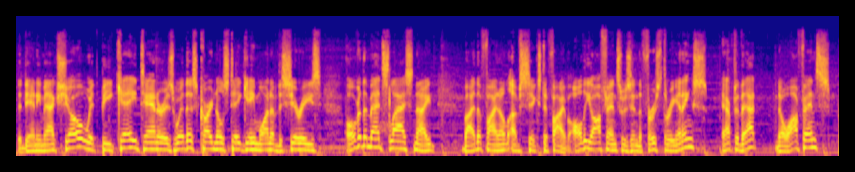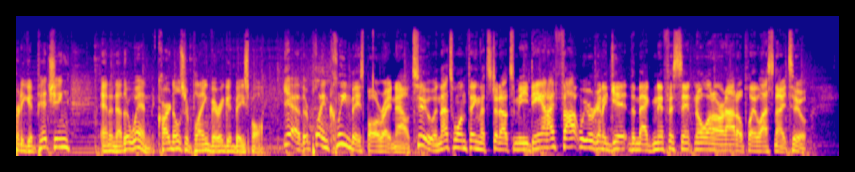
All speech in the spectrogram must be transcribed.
The Danny Mac Show with BK. Tanner is with us. Cardinals take game one of the series over the Mets last night by the final of six to five. All the offense was in the first three innings. After that, no offense, pretty good pitching, and another win. The Cardinals are playing very good baseball. Yeah, they're playing clean baseball right now, too. And that's one thing that stood out to me. Dan, I thought we were going to get the magnificent Nolan Arenado play last night, too.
